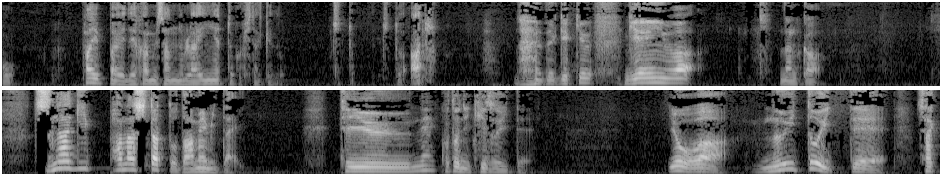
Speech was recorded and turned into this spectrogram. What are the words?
お、パイパイデカミさんの LINE やっとか来たけど。ちょっと、ちょっと、あと。で、結局、原因は、なんか、つなぎっぱなしだとダメみたい。っていうね、ことに気づいて。要は、抜いといて、作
